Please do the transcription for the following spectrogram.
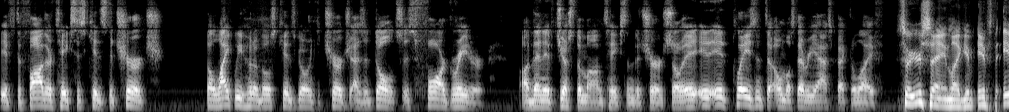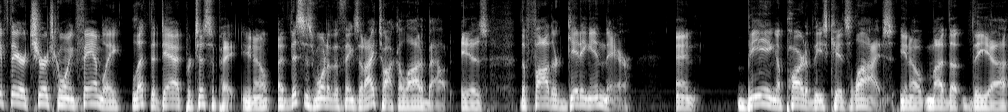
if the father takes his kids to church the likelihood of those kids going to church as adults is far greater uh, than if just the mom takes them to church. So it, it, it, plays into almost every aspect of life. So you're saying like if if, if they're a church going family, let the dad participate. You know, uh, this is one of the things that I talk a lot about is the father getting in there and being a part of these kids' lives. You know, my the the uh,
